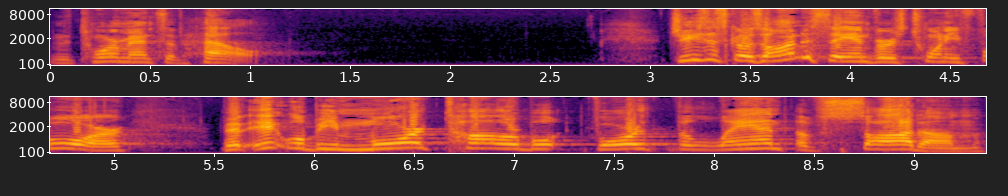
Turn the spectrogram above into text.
in the torments of hell. Jesus goes on to say in verse 24 that it will be more tolerable for the land of Sodom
